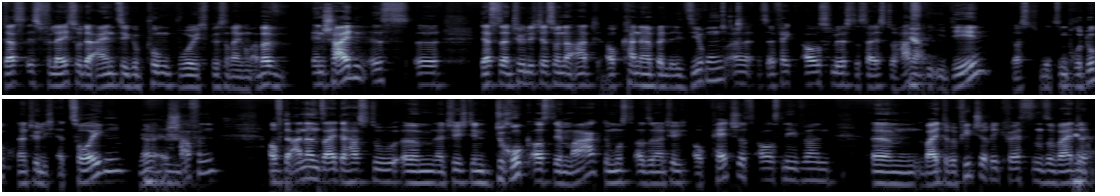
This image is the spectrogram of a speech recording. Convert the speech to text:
das ist vielleicht so der einzige Punkt, wo ich ein bisschen reinkomme. Aber entscheidend ist, äh, dass natürlich das so eine Art auch Kannibalisierung äh, als Effekt auslöst. Das heißt, du hast ja. die Ideen, du hast jetzt ein Produkt natürlich erzeugen, ne, mhm. erschaffen auf der anderen Seite hast du ähm, natürlich den Druck aus dem Markt. Du musst also natürlich auch Patches ausliefern, ähm, weitere Feature-Requests und so weiter. Ja.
